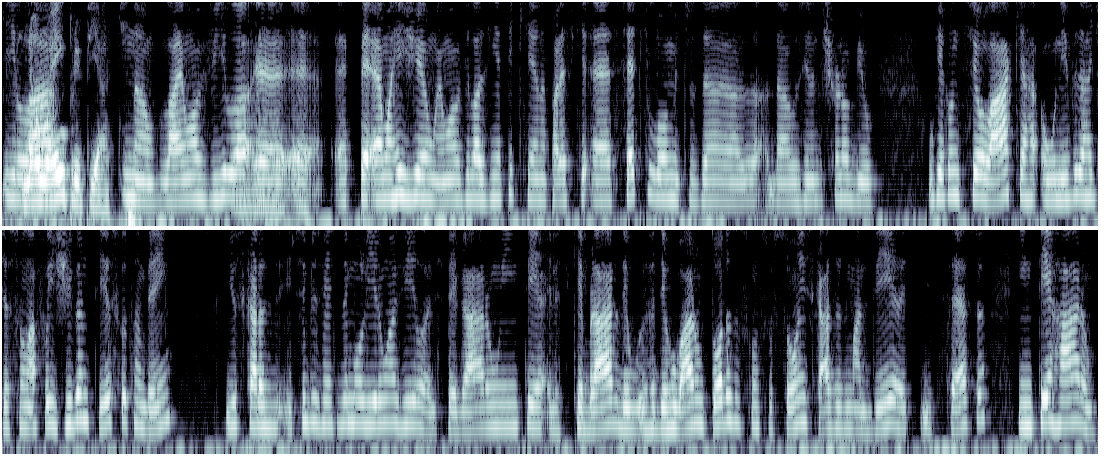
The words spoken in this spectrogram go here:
lá, não é em Pripyat? Não, lá é uma vila, ah, é, é, é, é, uma região, é uma vilazinha pequena, parece que é 7 quilômetros da, da, da, usina de Chernobyl. O que aconteceu lá, que a, o nível da radiação lá foi gigantesco também, e os caras simplesmente demoliram a vila. Eles pegaram e enter... eles quebraram, derrubaram todas as construções, casas de madeira, etc, e enterraram,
